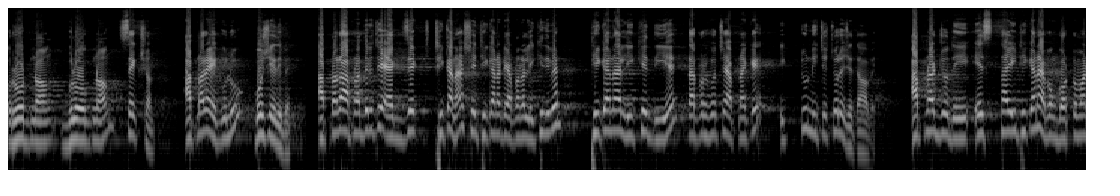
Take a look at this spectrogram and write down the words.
রোড নং ব্লক নং সেকশন আপনারা এগুলো বসিয়ে দিবেন। আপনারা আপনাদের যে একজ্যাক্ট ঠিকানা, সেই ঠিকানাটি আপনারা লিখে দিবেন। ঠিকানা লিখে দিয়ে তারপর হচ্ছে আপনাকে একটু নিচে চলে যেতে হবে। আপনার যদি স্থায়ী ঠিকানা এবং বর্তমান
